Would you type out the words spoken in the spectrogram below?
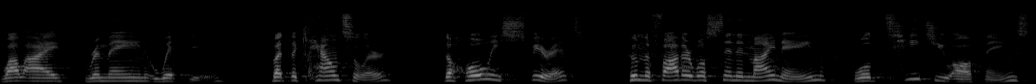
while I remain with you. But the counselor, the Holy Spirit, whom the Father will send in my name, will teach you all things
